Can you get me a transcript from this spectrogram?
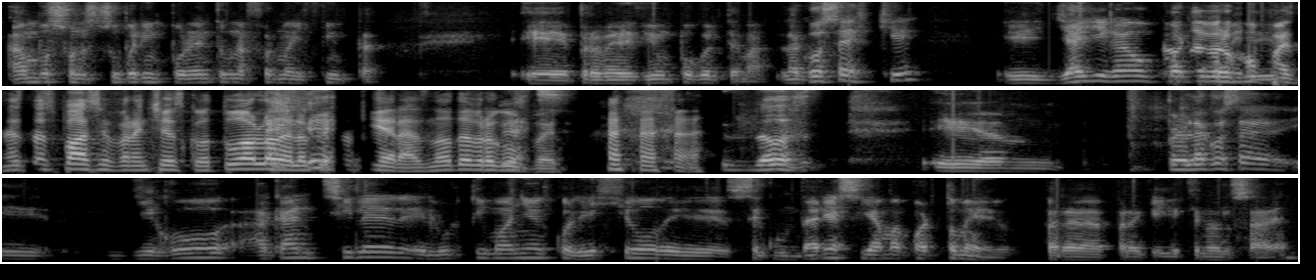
ambos son súper imponentes de una forma distinta. Eh, pero me desvió un poco el tema. La cosa es que eh, ya ha llegado No te preocupes, este espacio, Francesco. Tú habla de lo que tú quieras, no te preocupes. No, eh, pero la cosa, eh, llegó acá en Chile el último año de colegio de secundaria se llama cuarto medio, para, para aquellos que no lo saben.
